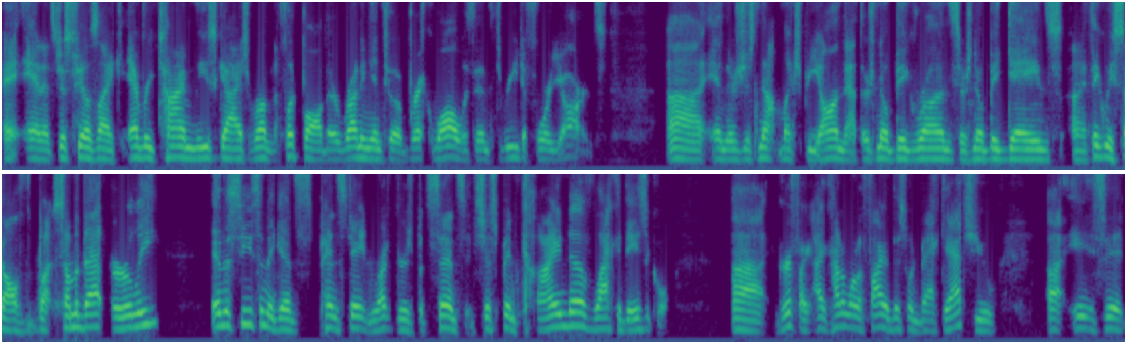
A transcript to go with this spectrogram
and it just feels like every time these guys run the football, they're running into a brick wall within three to four yards. Uh, and there's just not much beyond that. There's no big runs. There's no big gains. I think we saw some of that early in the season against Penn State and Rutgers, but since it's just been kind of lackadaisical. Uh, Griff, I, I kind of want to fire this one back at you. Uh, is it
